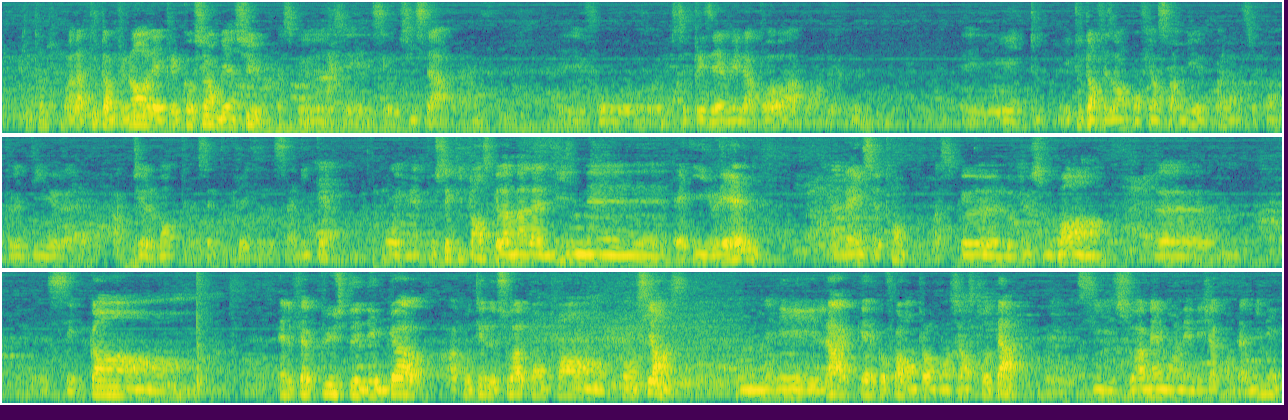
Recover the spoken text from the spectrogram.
Voilà, tout en prenant les précautions, bien sûr, parce que c'est aussi ça. Hein. Il faut se préserver d'abord et, tout, en faisant confiance en Dieu. Voilà ce qu'on peut dire actuellement pour cette crise sanitaire. Oui, mais pour ceux qui pensent que la maladie est irréelle, eh bien, ils se trompent. Parce que le plus souvent, euh, c'est quand elle fait plus de dégâts à côté de soi qu'on prend conscience. Et là, quelquefois, on prend conscience trop tard, si soi-même on est déjà contaminé.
